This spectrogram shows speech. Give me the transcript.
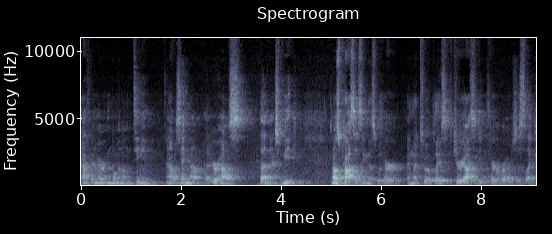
African American woman on the team, and I was hanging out at her house that next week. And I was processing this with her and went to a place of curiosity with her where I was just like,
